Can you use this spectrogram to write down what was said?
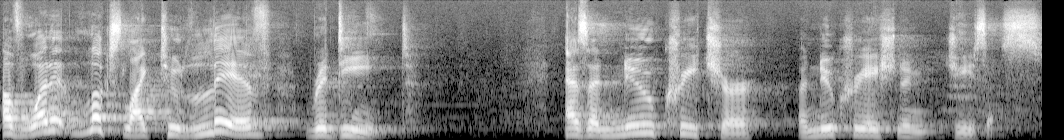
of what it looks like to live redeemed as a new creature, a new creation in Jesus.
